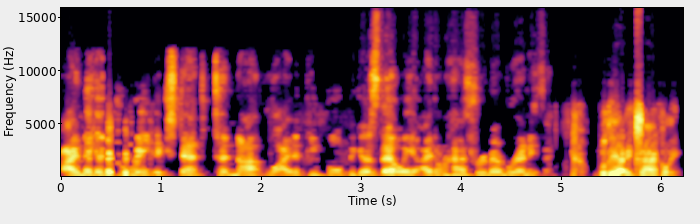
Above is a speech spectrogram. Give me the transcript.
I make a great extent to not lie to people because that way I don't have to remember anything. Well, yeah, exactly.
